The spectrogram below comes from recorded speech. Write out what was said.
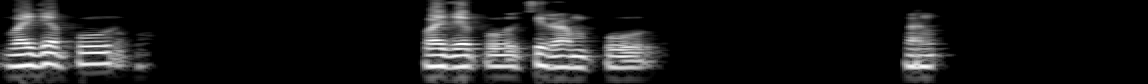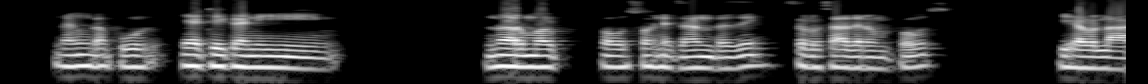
वैजापूर वैजापूर श्रीरामपूर गंगापूर या ठिकाणी नॉर्मल पाऊस होण्याचा अंदाज आहे सर्वसाधारण पाऊस येवला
